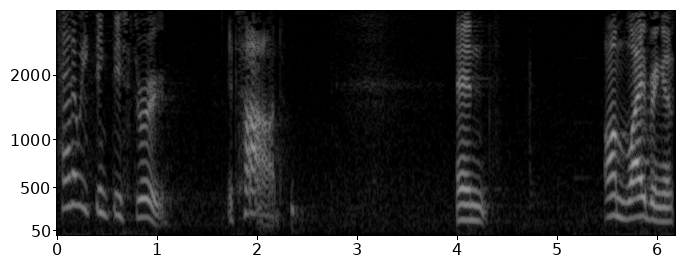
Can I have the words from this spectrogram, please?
How do we think this through? It's hard. And I'm labouring a,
